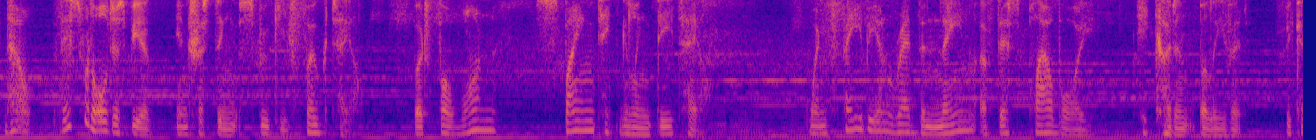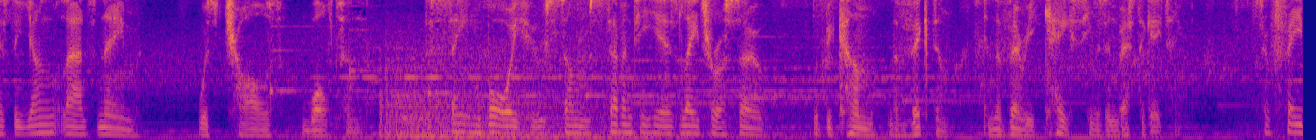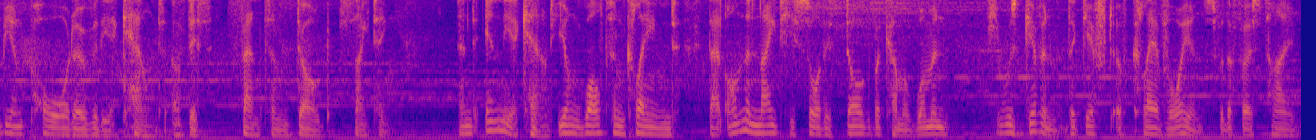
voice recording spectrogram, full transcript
Now, this would all just be an interesting, spooky folk tale, but for one spine tingling detail, when Fabian read the name of this ploughboy, he couldn't believe it because the young lad's name was Charles Walton, the same boy who, some 70 years later or so, would become the victim in the very case he was investigating. So Fabian pored over the account of this phantom dog sighting. And in the account, young Walton claimed that on the night he saw this dog become a woman, he was given the gift of clairvoyance for the first time.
